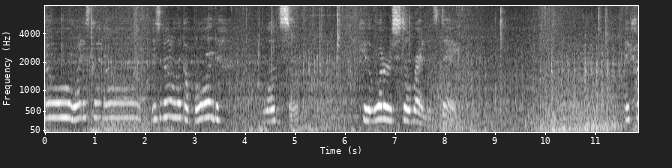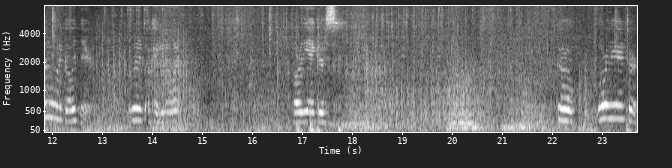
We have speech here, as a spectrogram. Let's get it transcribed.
No, what is going on? Is it not like a blood? Okay, the water is still red and it's day. I kind of want to go in there. Okay, you know what? Lower the anchors. Go. Lower the anchor.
